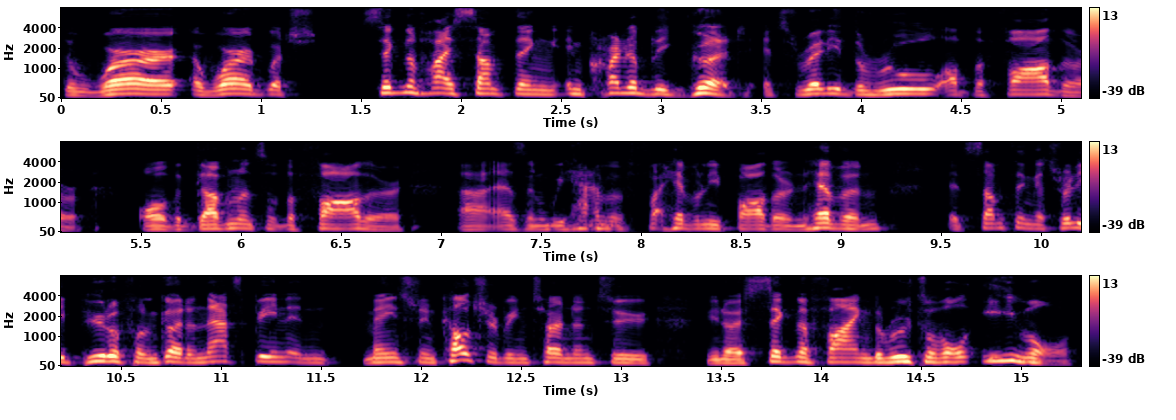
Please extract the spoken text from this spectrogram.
the word a word which signifies something incredibly good. It's really the rule of the Father or the governance of the Father, uh, as in we have a mm-hmm. heavenly Father in heaven. It's something that's really beautiful and good, and that's been in mainstream culture being turned into you know signifying the root of all evil.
